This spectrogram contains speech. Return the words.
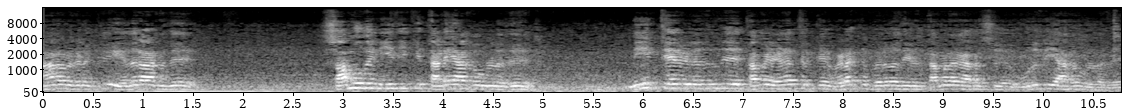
மாணவர்களுக்கு எதிரானது. சமூக நீதிக்கு தடையாக உள்ளது. நீட் தேர்விலிருந்து தமிழ் இனத்திற்கு விலக்கு பெறுவதில் தமிழக அரசு உறுதியாக உள்ளது.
